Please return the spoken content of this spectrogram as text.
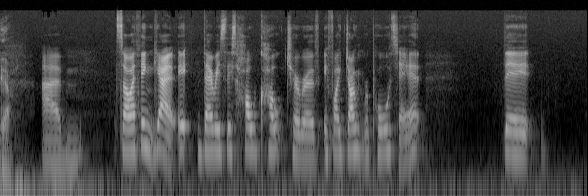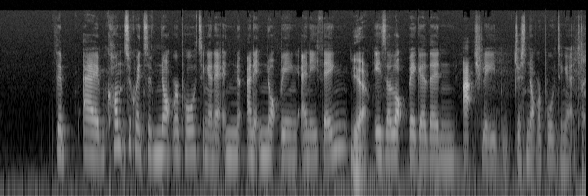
yeah Um, so I think, yeah, it there is this whole culture of if I don't report it, the um, consequence of not reporting in it and, and it not being anything yeah is a lot bigger than actually just not reporting it at all.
